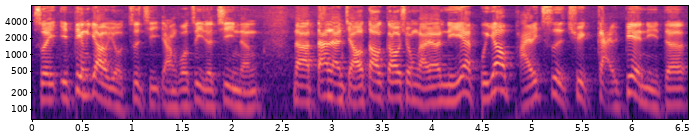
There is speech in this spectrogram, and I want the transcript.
所以一定要有自己养活自己的技能。那当然，假如到高雄来了，你也不要排斥去改变你的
